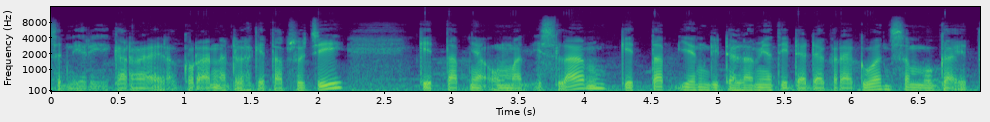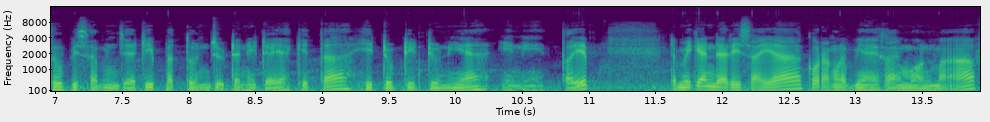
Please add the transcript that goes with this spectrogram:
sendiri karena Al-Qur'an adalah kitab suci, kitabnya umat Islam, kitab yang di dalamnya tidak ada keraguan. Semoga itu bisa menjadi petunjuk dan hidayah kita hidup di dunia ini. Taib. Demikian dari saya, kurang lebihnya saya mohon maaf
